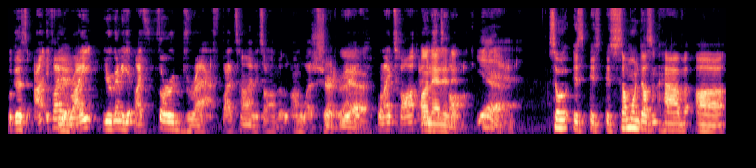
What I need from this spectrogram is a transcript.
because I, if I Yeah. write, you're going to get my third draft by the time it's on the on the website. Sure, right? yeah. When I talk, I Unedited. Just talk. Yeah. Yeah. So, is, is if someone doesn't have uh,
